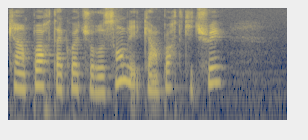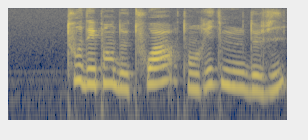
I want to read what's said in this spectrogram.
qu'importe à quoi tu ressembles et qu'importe qui tu es. Tout dépend de toi, ton rythme de vie,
